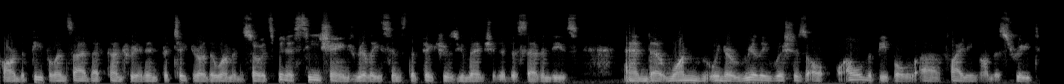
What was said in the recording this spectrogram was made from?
are the people inside that country, and in particular the women. So it's been a sea change, really, since the pictures you mentioned in the 70s. And uh, one you know, really wishes all, all the people uh, fighting on the street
